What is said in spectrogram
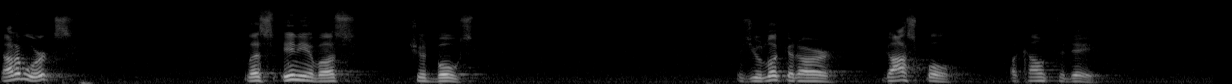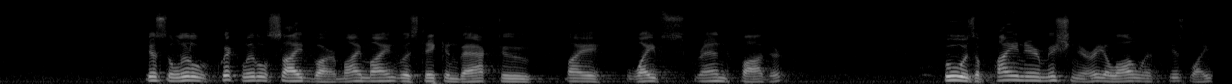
not of works, lest any of us should boast. As you look at our gospel account today, just a little quick little sidebar. My mind was taken back to my wife's grandfather, who was a pioneer missionary along with his wife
